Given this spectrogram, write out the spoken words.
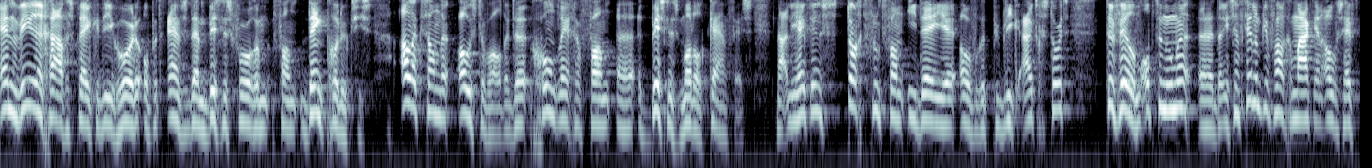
En weer een gave spreker die ik hoorde op het Amsterdam Business Forum van Denkproducties. Alexander Oosterwalder, de grondlegger van uh, het Business Model Canvas. Nou, die heeft een stortvloed van ideeën over het publiek uitgestort. Te veel om op te noemen. Uh, er is een filmpje van gemaakt en overigens heeft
